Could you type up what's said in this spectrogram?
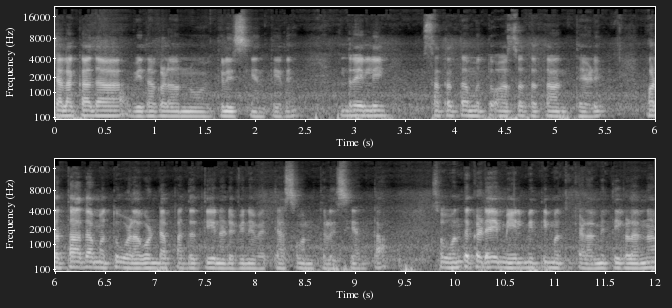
ಚಲಕದ ವಿಧಗಳನ್ನು ತಿಳಿಸಿ ಅಂತಿದೆ. ಅಂದರೆ ಇಲ್ಲಿ ಸತತ ಮತ್ತು ಅಸತತ ಅಂಥೇಳಿ ಹೊರತಾದ ಮತ್ತು ಒಳಗೊಂಡ ಪದ್ಧತಿಯ ನಡುವಿನ ವ್ಯತ್ಯಾಸವನ್ನು ತಿಳಿಸಿ ಅಂತ. ಸೊ ಒಂದು ಕಡೆ ಮೇಲ್ಮಿತಿ ಮತ್ತು ಕೆಳಮಿತಿಗಳನ್ನು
